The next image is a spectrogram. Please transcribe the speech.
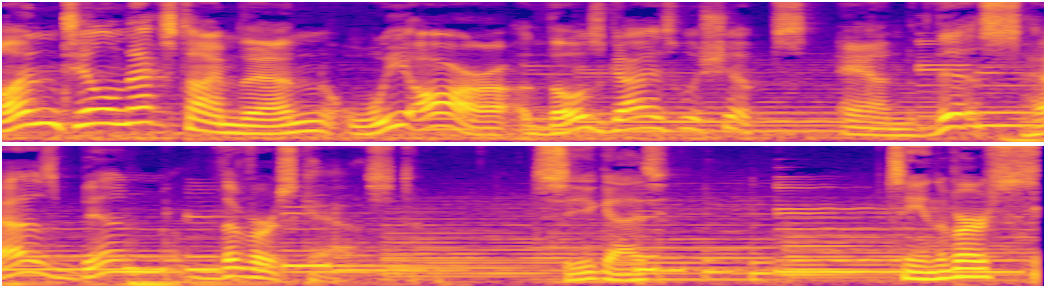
until next time, then, we are those guys with ships, and this has been the Versecast. See you guys. See you in the verse.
